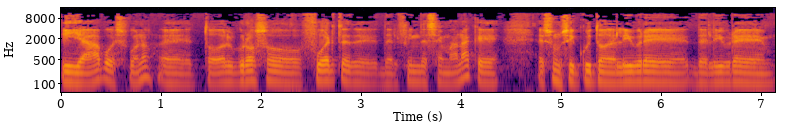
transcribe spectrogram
y ya, pues bueno, eh, todo el grosso fuerte de- del fin de semana, que es un circuito de libre, de libre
